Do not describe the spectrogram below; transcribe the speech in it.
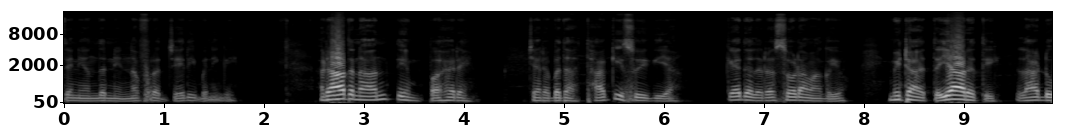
તેની અંદરની નફરત ઝેરી બની ગઈ. રાતના અંતિમ પહેરે જ્યારે બધા થાકી સૂઈ ગયા, કેદલ રસોડામાં ગયો. મીઠાઈ તૈયાર હતી, લાડુ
